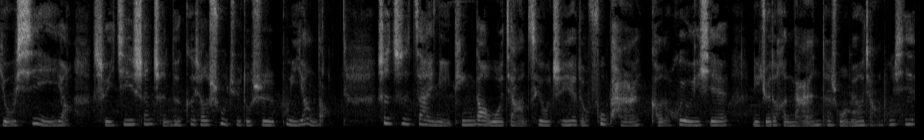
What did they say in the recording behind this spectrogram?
游戏一样，随机生成的各项数据都是不一样的。甚至在你听到我讲自由职业的复盘，可能会有一些你觉得很难，但是我没有讲的东西，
